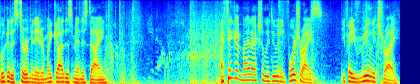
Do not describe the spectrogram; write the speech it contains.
Look at this Terminator. My god, this man is dying. I think I might actually do it in four tries. If I really try.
